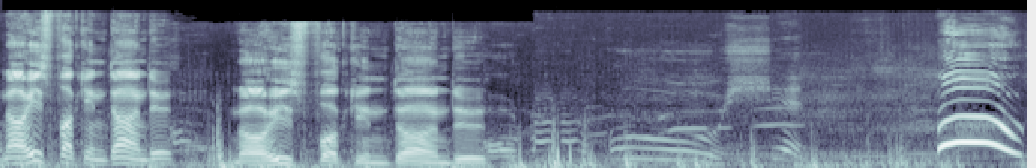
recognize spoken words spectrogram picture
No, he's fucking done, dude. No, he's fucking done, dude. Ooh, shit. Woo!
